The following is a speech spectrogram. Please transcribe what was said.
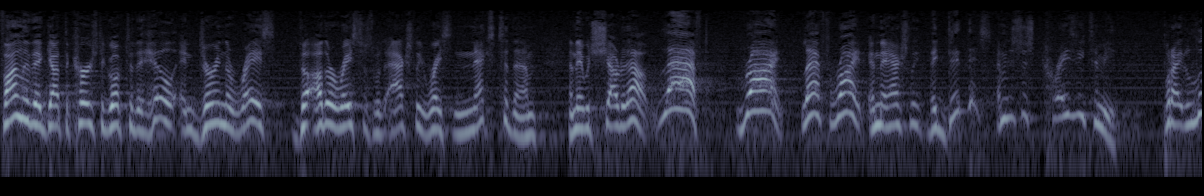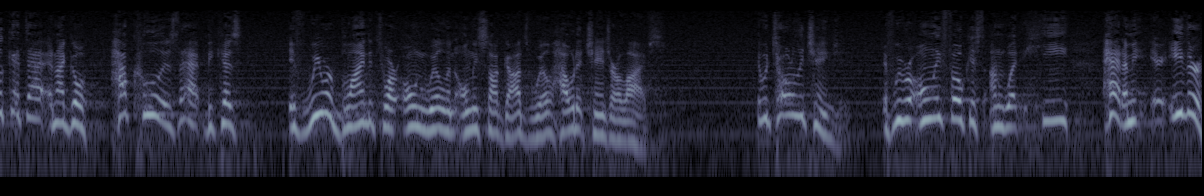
finally, they got the courage to go up to the hill, and during the race, the other racers would actually race next to them, and they would shout it out, left, right, left, right. And they actually, they did this. I mean, it's just crazy to me. But I look at that and I go, how cool is that? Because if we were blinded to our own will and only saw God's will, how would it change our lives? It would totally change it. If we were only focused on what He had. I mean, either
